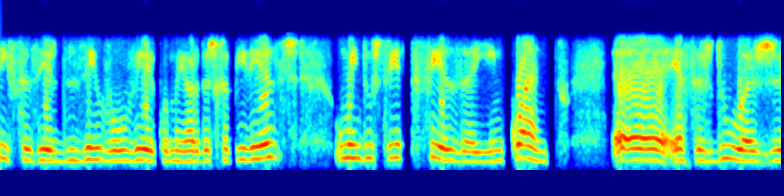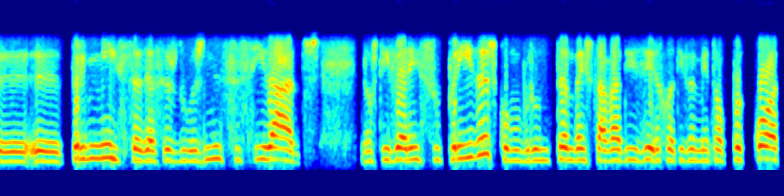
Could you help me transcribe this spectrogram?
e fazer desenvolver com a maior das rapidezes uma indústria de defesa. E enquanto uh, essas duas uh, premissas, essas duas necessidades não estiverem supridas, como o Bruno também estava a dizer relativamente ao pacote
